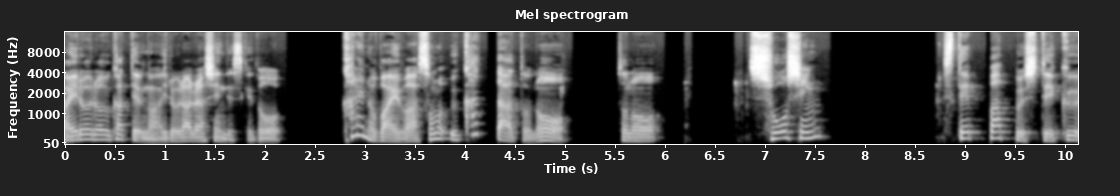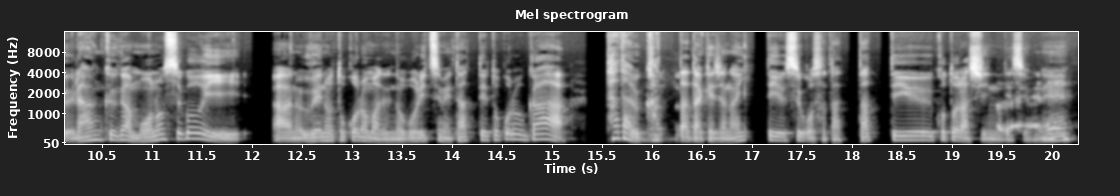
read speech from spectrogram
いろいろ受かってるのはいろいろあるらしいんですけど、彼の場合は、その受かった後の、その、昇進ステップアップしていくランクがものすごい、あの、上のところまで上り詰めたっていうところが、ただ受かっただけじゃないっていう凄さだったっていうことらしいんですよね。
